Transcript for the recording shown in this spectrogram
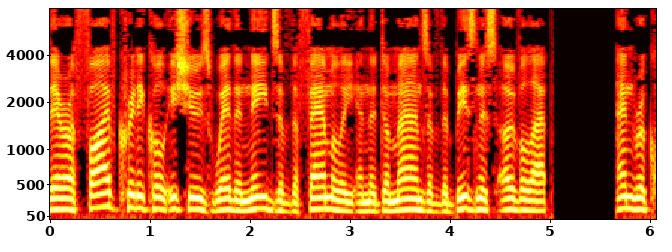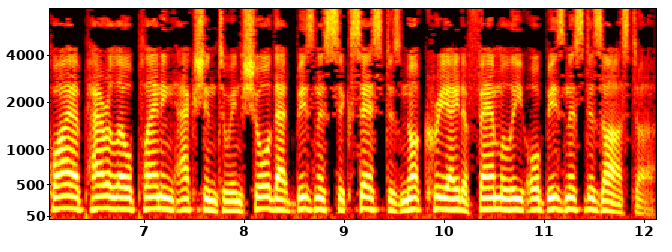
There are five critical issues where the needs of the family and the demands of the business overlap and require parallel planning action to ensure that business success does not create a family or business disaster.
